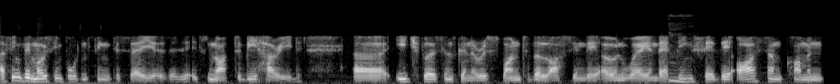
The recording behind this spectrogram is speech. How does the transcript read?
I think the most important thing to say is it's not to be hurried. Uh, each person's going to respond to the loss in their own way. And that being said, there are some common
